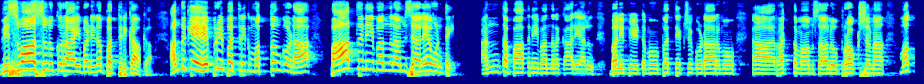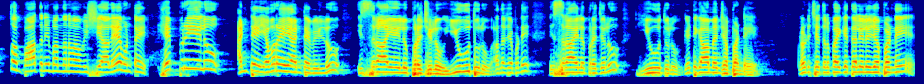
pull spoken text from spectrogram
విశ్వాసులకు రాయబడిన పత్రిక. అందుకే హెబ్రి పత్రిక మొత్తం కూడా పాత నిబంధన అంశాలే ఉంటాయి. అంత పాత నిబంధన కార్యాలు బలిపీఠము ప్రత్యక్ష గుడారము రక్త మాంసాలు ప్రోక్షణ మొత్తం పాత నిబంధన విషయాలే ఉంటాయి. హెబ్రీలు అంటే ఎవరయ్యా అంటే వీళ్ళు? ఇస్రాయేలు ప్రజలు యూదులు. అందరు చెప్పండి. ఇస్రాయేలు ప్రజలు యూదులు. గట్టిగా ఆమెను చెప్పండి. రెండు చేతుల పైకి తల్లిలు చెప్పండి.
